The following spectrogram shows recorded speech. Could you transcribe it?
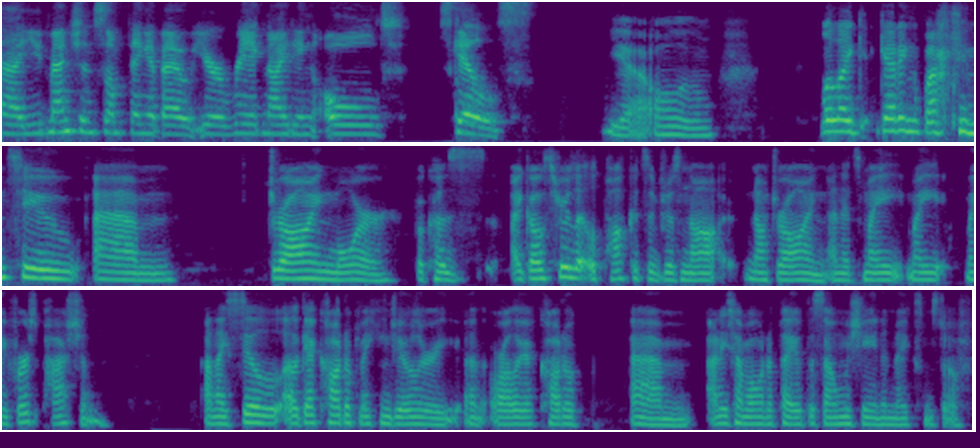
uh, you'd mentioned something about you're reigniting old skills. Yeah, all of them. Well, like getting back into um, drawing more because I go through little pockets of just not not drawing, and it's my my my first passion. And I still I'll get caught up making jewelry, and, or I'll get caught up um, anytime I want to play with the sewing machine and make some stuff.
